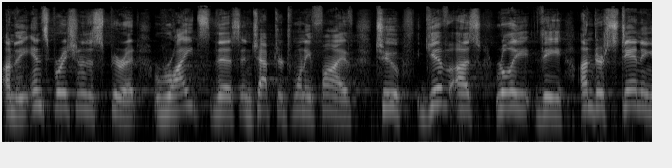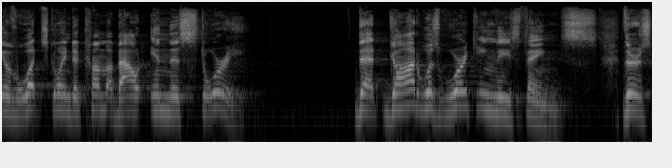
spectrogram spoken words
under the inspiration of the Spirit, writes this in chapter 25 to give us really the understanding of what's going to come about in this story that God was working these things. There's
